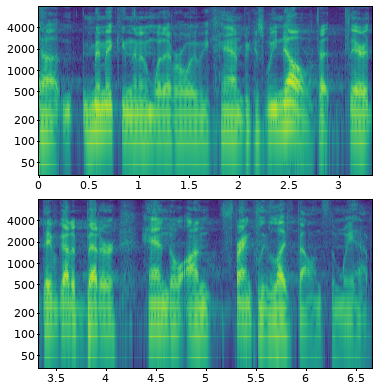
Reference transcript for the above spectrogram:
uh, mimicking them in whatever way we can because we know that they've got a better handle on, frankly, life balance than we have.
